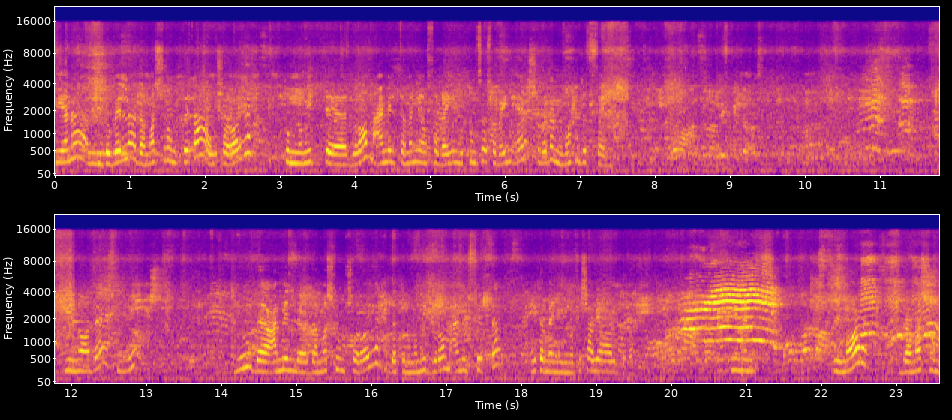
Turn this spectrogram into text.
في هنا الاندوبيلا ده مشروم قطع أو شرايح 800 جرام عامل 78 و 75 قرش بدل من 91 في النوع ده اسمه إيه؟ يو ده عامل ده مشروم شرايح ده 800 جرام عامل 86 مفيش عليه عرض ده. في من ثمار ده مشروم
